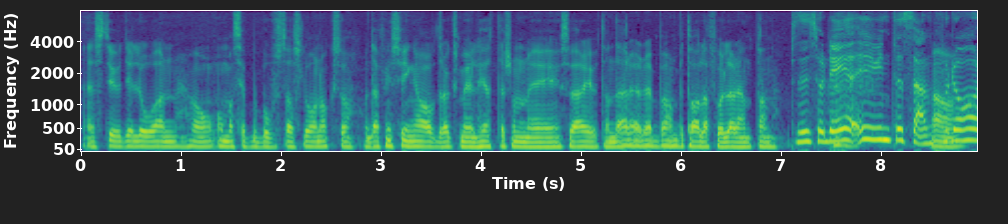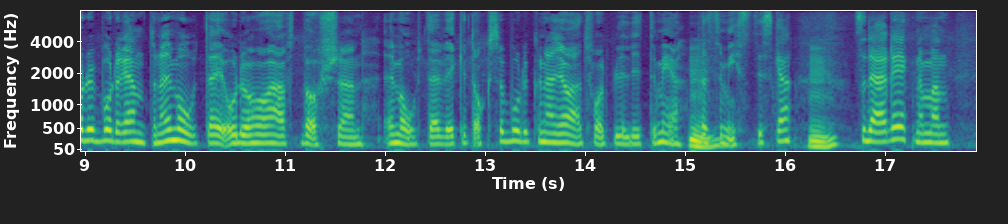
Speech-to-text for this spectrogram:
eh, studielån och om man ser på bostadslån också. Och där finns ju inga avdragsmöjligheter som i Sverige utan där är det bara att betala fulla räntan. Precis och det är ju intressant ja. för då har du både räntorna emot dig och du har haft börsen emot dig vilket också borde kunna göra att folk blir lite mer mm. pessimistiska. Mm. Så där räknar man Eh,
